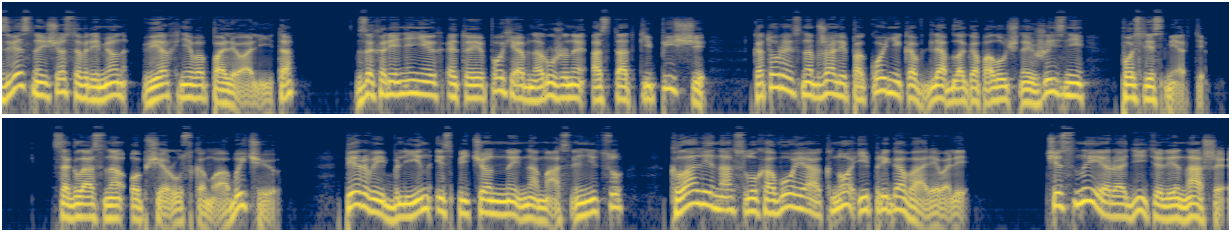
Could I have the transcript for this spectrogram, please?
известно еще со времен Верхнего Палеолита. В захоронениях этой эпохи обнаружены остатки пищи, которые снабжали покойников для благополучной жизни после смерти. Согласно общерусскому обычаю, Первый блин, испеченный на масленицу, клали на слуховое окно и приговаривали. «Честные родители наши,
